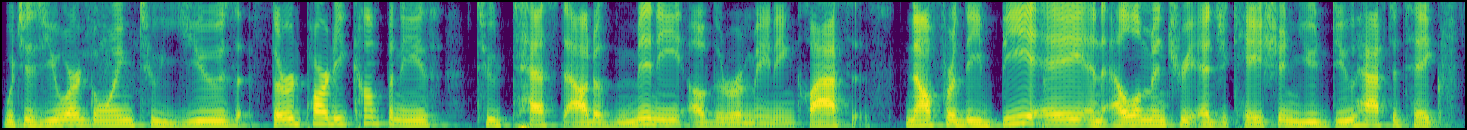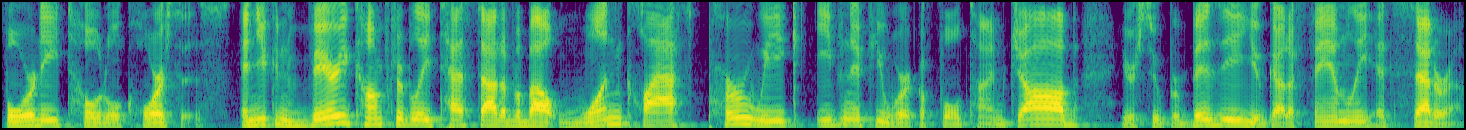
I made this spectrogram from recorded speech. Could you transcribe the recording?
which is you are going to use third-party companies to test out of many of the remaining classes. Now for the BA in elementary education, you do have to take 40 total courses. And you can very comfortably test out of about one class per week, even if you work a full-time job, you're super busy, you've got a family, etc.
